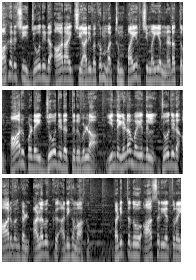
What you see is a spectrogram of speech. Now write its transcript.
மகரிஷி ஜோதிட ஆராய்ச்சி அறிவகம் மற்றும் பயிற்சி மையம் நடத்தும் ஆறுபடை ஜோதிட திருவிழா. இந்த இளம் வயதில் ஜோதிட ஆர்வங்கள் அளவுக்கு அதிகமாகும். படித்ததோ ஆசிரியர் துறை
